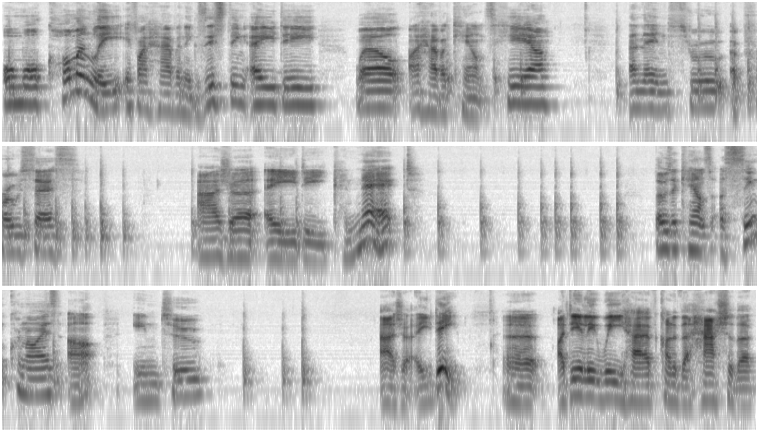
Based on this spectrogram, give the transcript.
Or more commonly, if I have an existing AD, well, I have accounts here, and then through a process, Azure AD Connect, those accounts are synchronized up into Azure AD. Uh, ideally, we have kind of the hash of the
